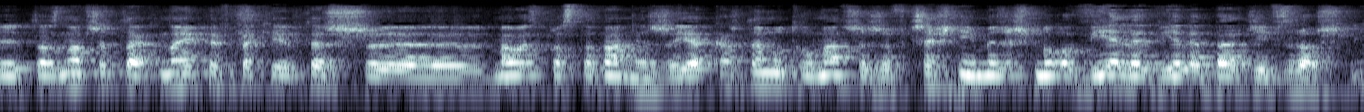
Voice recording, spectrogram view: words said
Y, to znaczy tak, najpierw takie też e, małe sprostowanie, że ja każdemu tłumaczę, że wcześniej my żeśmy o wiele, wiele bardziej wzrośli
